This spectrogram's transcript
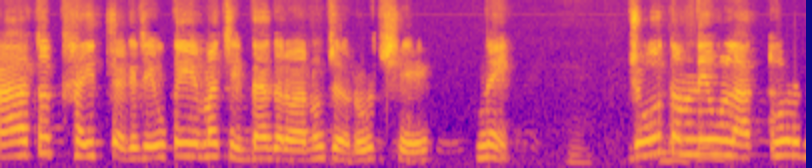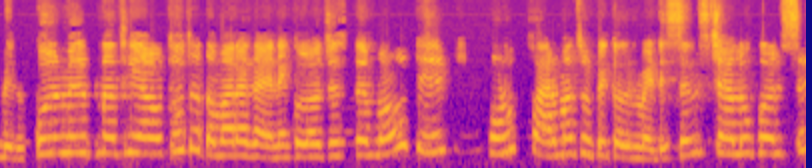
આ તો થઈ જ શકે છે, એવું કઈ એમાં ચિંતા કરવાનું જરૂર છે નહીં. જો તમને એવું લાગતું હોય બિલકુલ મિલ્ક નથી આવતું, તો તમારા ગાયનેકોલોજીસ્ટને મળો, તે થોડુંક ફાર્માસ્યુટિકલ મેડિસિન્સ ચાલુ કરશે,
